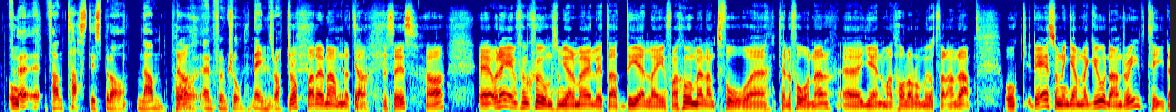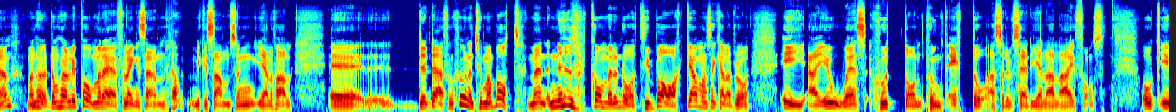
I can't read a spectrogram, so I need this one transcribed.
Och, Eh, Fantastiskt bra namn på Ja. en funktion. Name drop. Droppa det namnet, ja. Ja. Precis. Ja. Eh, och det är en funktion som gör det möjligt att dela information mellan två eh, telefoner eh, genom att hålla dem mot varandra. Och det är som den gamla goda Android-tiden. Man hö- De höll ju på med det för länge sedan. Ja. Mycket Samsung i alla fall. Eh, den där funktionen tog man bort. Men nu kommer den då tillbaka, om man ska kalla det då, i iOS 17.1. Då, alltså det vill säga det gäller alla iPhones. Och i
